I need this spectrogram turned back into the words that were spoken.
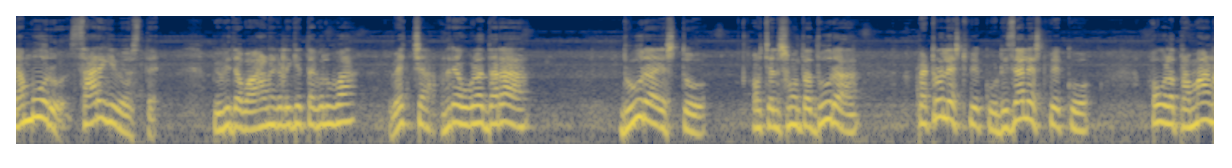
ನಮ್ಮೂರು ಸಾರಿಗೆ ವ್ಯವಸ್ಥೆ. ವಿವಿಧ ವಾಹನಗಳಿಗೆ ತಗಲುವ ವೆಚ್ಚ, ಅಂದರೆ ಅವುಗಳ ದರ, ದೂರ ಎಷ್ಟು, ಅವು ಚಲಿಸುವಂಥ ದೂರ, ಪೆಟ್ರೋಲ್ ಎಷ್ಟು ಬೇಕು, ಡೀಸೆಲ್ ಎಷ್ಟು ಬೇಕು, ಅವುಗಳ ಪ್ರಮಾಣ,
